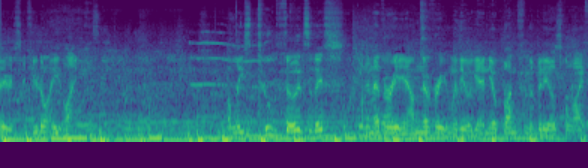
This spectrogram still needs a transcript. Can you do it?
Seriously, if you don't eat like at least two thirds of this, I'm never eating. I'm never eating with you again. You're banned from the videos for life.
